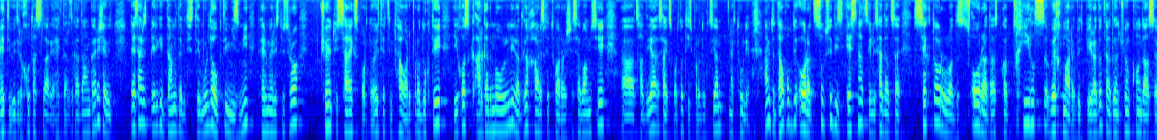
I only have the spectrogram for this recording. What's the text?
მეტი ვიდრე 500 ლარი ჰექტარზე გადაანგარიშებით, ეს არის პირიქით დამატებითი სტიმული და ოპტიმიზმი ფერმერისთვის, რომ ჩვენთვის საექსპორტო ერთ-ერთი მთავარი პროდუქტი იყოს კარგად მოვლილი, რადგან ხარისხი თუ არ არის შესაბამისი, ცხადია, საექსპორტო ის პროდუქცია რთულია. ამიტომ დავყოფდი ორად სუბსიდიის ეს ნაწილი, სადაც სექტორულად სწორად, ასე ვთქვათ, თხილს ვეხმარებით პირადად, რადგან ჩვენ გქონდა ასე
